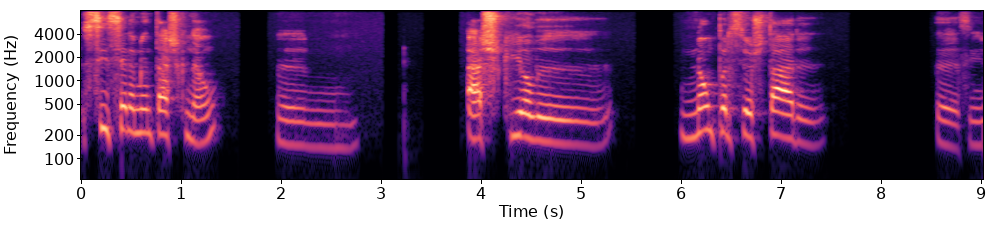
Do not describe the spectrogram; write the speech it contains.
sinceramente acho que não. Hum, acho que ele não pareceu estar eh, assim,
